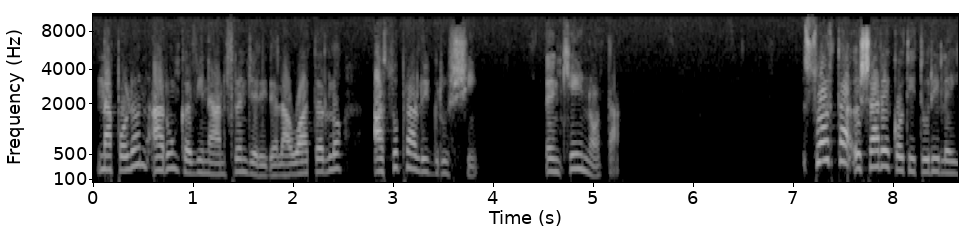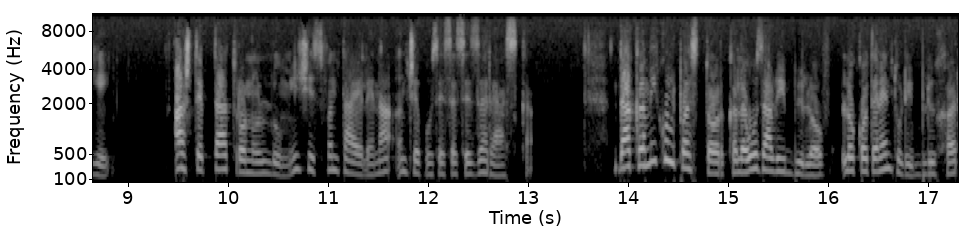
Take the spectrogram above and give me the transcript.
Napoleon aruncă vina înfrângerii de la Waterloo asupra lui Grușii. Închei nota. Soarta își are cotiturile ei. Aștepta tronul lumii și Sfânta Elena începuse să se zărească. Dacă micul păstor, călăuza lui Bulov, locotenentul lui Blücher,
